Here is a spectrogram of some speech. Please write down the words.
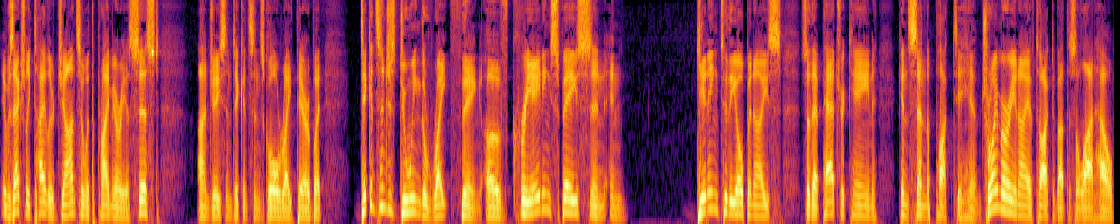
it was actually Tyler Johnson with the primary assist on Jason Dickinson's goal right there. But Dickinson just doing the right thing of creating space and, and getting to the open ice so that Patrick Kane can send the puck to him. Troy Murray and I have talked about this a lot how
